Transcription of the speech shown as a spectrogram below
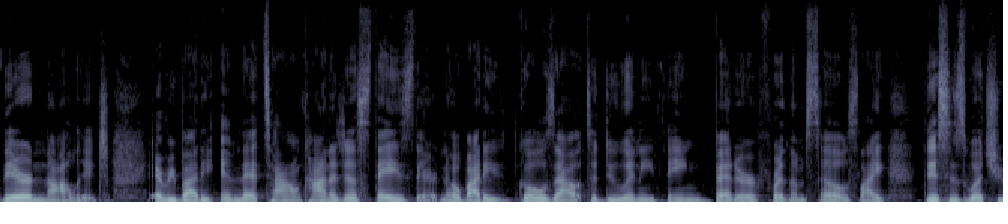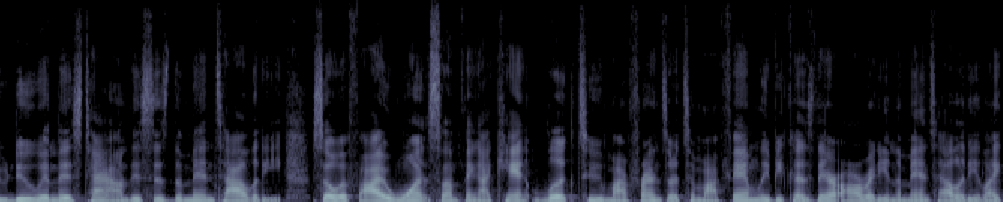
their knowledge, everybody in that town kind of just stays there. Nobody goes out to do anything better for themselves. Like this is what you do in this town. This is the mentality. So if I want something, I can't look to my friends or to my family because they're already in the mentality like,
